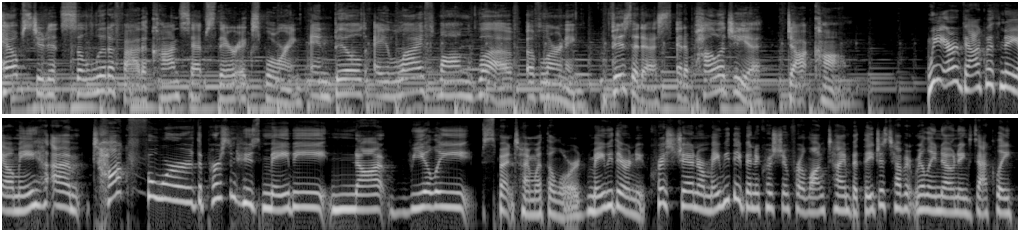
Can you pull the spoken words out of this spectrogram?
help students solidify the concepts they're exploring and build a lifelong love of learning. Visit us at apologia.com. We are back with Naomi. Um, talk for the person who's maybe not really spent time with the Lord. Maybe they're a new Christian, or maybe they've been a Christian for a long time, but they just haven't really known exactly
